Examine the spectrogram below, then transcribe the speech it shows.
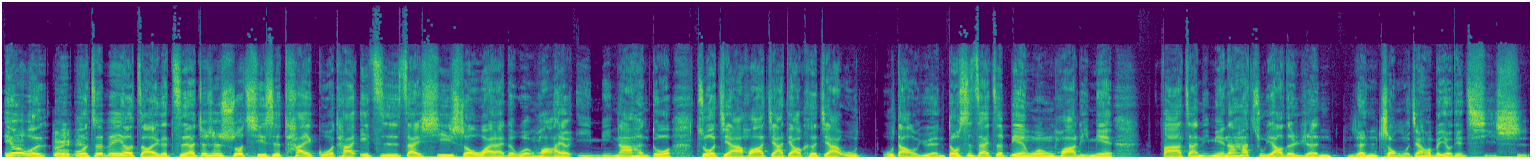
因为我我我这边有找一个资料，就是说，其实泰国它一直在吸收外来的文化，还有移民。那很多作家、画家、雕刻家、舞舞蹈员都是在这边文化里面发展里面。那它主要的人人种，我这样会不会有点歧视？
